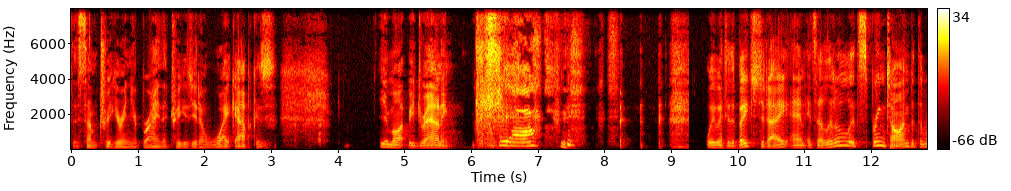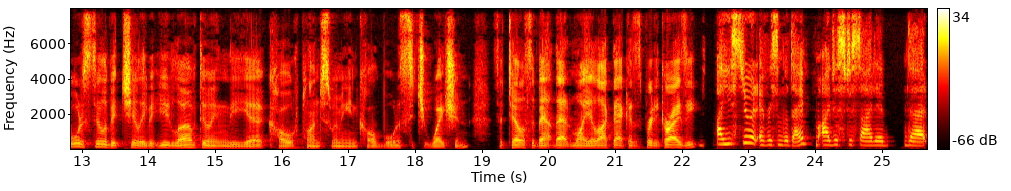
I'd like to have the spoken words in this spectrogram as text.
there's some trigger in your brain that triggers you to wake up because you might be drowning. Yeah. we went to the beach today and it's a little it's springtime but the water's still a bit chilly but you love doing the uh, cold plunge swimming in cold water situation so tell us about that and why you like that because it's pretty crazy i used to do it every single day i just decided that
